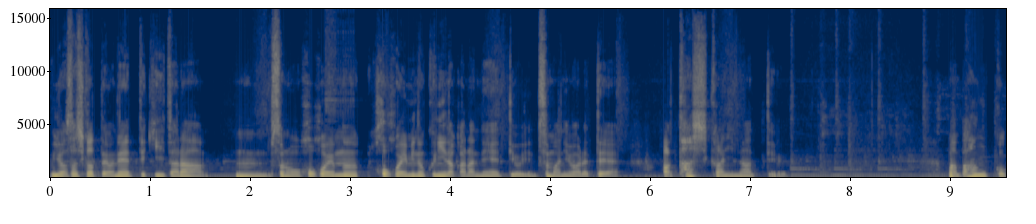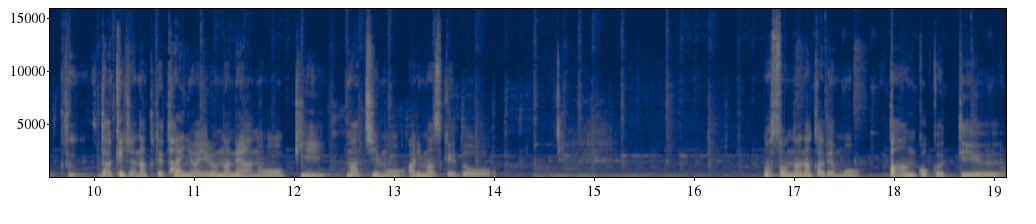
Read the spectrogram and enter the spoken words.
優しかったよねって聞いたら、うん、その微笑みの微笑みの国だからねっていう妻に言われてあ確かになってる。まあ、バンコクだけじゃなくてタイにはいろんなねあの大きい町もありますけど、まあ、そんな中でもバンコクっていう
